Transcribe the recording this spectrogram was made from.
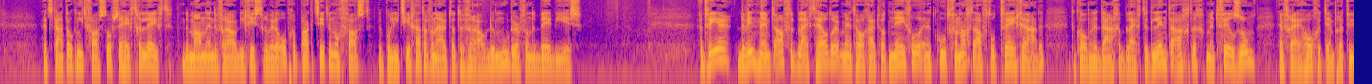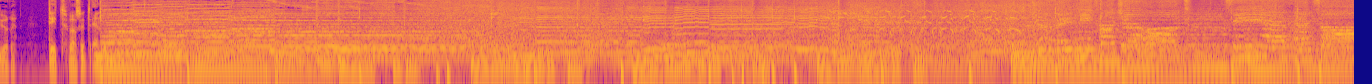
Het staat ook niet vast of ze heeft geleefd. De man en de vrouw die gisteren werden opgepakt zitten nog vast. De politie gaat ervan uit dat de vrouw de moeder van de baby is. Het weer, de wind neemt af, het blijft helder met hooguit wat nevel en het koelt vannacht af tot 2 graden. De komende dagen blijft het lenteachtig met veel zon en vrij hoge temperaturen. Dit was het en... je hoort, zie je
